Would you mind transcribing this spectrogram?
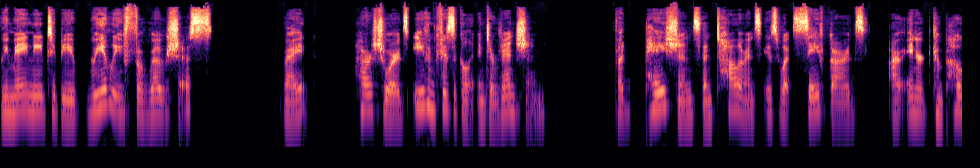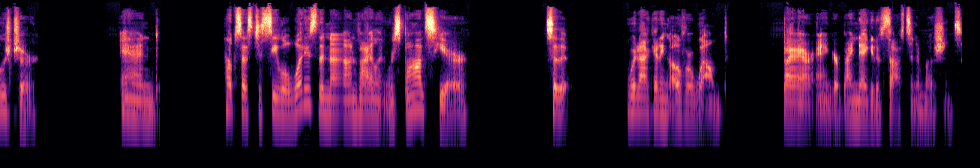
we may need to be really ferocious, right? Harsh words, even physical intervention. But patience and tolerance is what safeguards our inner composure and helps us to see, well, what is the nonviolent response here so that we're not getting overwhelmed by our anger, by negative thoughts and emotions.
